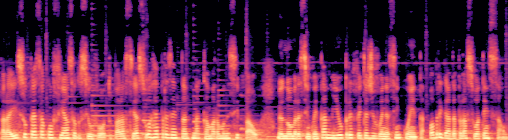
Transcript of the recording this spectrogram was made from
Para isso, peço a confiança do seu voto para ser a sua representante na Câmara Municipal. Meu número é 50 mil, prefeita Giovânia 50. Obrigada pela sua atenção.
